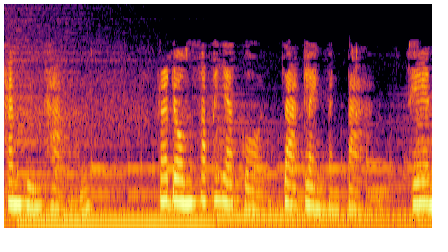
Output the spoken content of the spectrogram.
ขั้นพื้นฐาน ระดมทรัพยากรจากแหล่งต่างๆ เช่น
